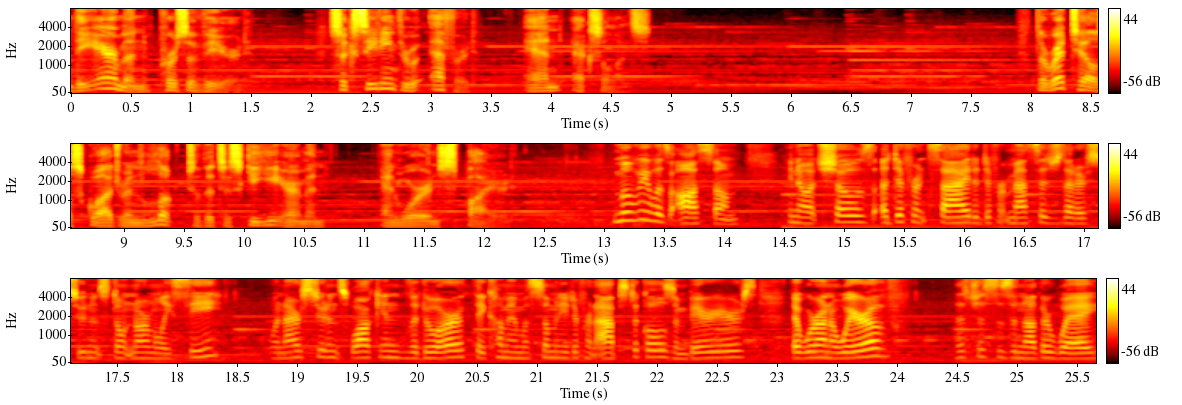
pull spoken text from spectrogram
The airmen persevered, succeeding through effort and excellence. The Red Tail Squadron looked to the Tuskegee Airmen and were inspired. The movie was awesome. You know, it shows a different side, a different message that our students don't normally see. When our students walk in the door, they come in with so many different obstacles and barriers that we're unaware of. This just is another way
